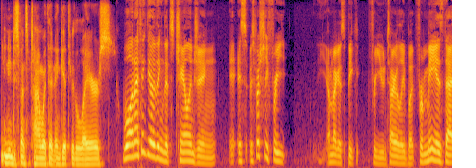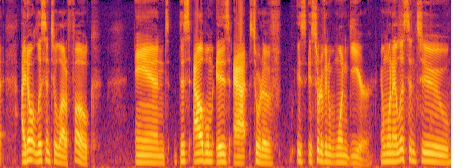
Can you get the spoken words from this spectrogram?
you need to spend some time with it and get through the layers. Well, and I think the other thing that's challenging, is, especially for, I'm not going to speak for you entirely, but for me, is that I don't listen to a lot of folk, and this album is at sort of is is sort of in one gear. And when I listen to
